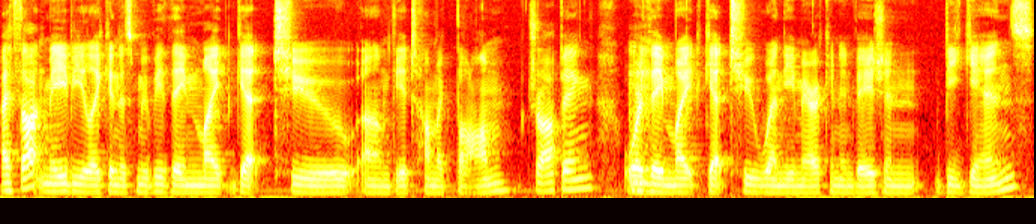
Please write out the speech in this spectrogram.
I thought maybe like in this movie they might get to um, the atomic bomb dropping, or they might get to when the American invasion begins.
